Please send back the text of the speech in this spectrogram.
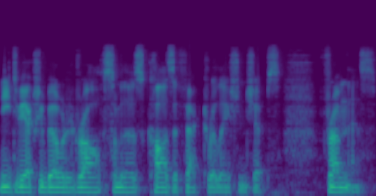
need to be actually be able to draw some of those cause effect relationships from this.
